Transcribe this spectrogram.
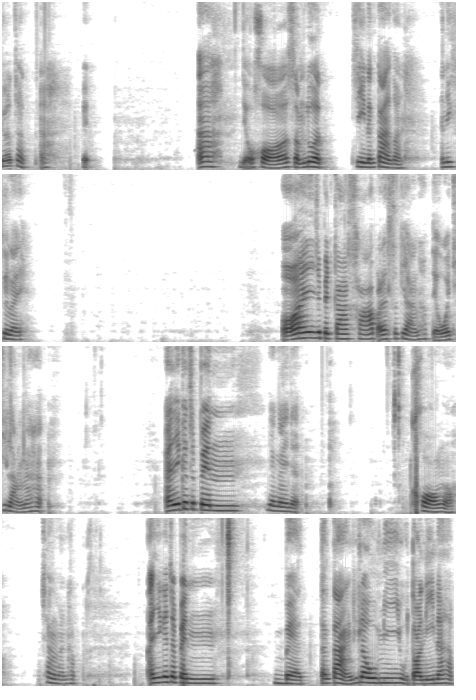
ยอดจัดอะเอ๊ะอะ เดี๋ยวขอสำรวจสิ่งต่าง ๆ ก่อน อันนี้คืออะไร อ๋อ อันนี้จะเป็นการคราฟอะไรสักอย่างนะครับ เดี๋ยวไว้ที่หลังนะฮะ อันนี้ก็จะเป็นยังไงเนี่ย ของเหรอ ช่างมันครับ อันนี้ก็จะเป็น แบบต่างๆ ที่เรามีอยู่ตอนนี้นะครับ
